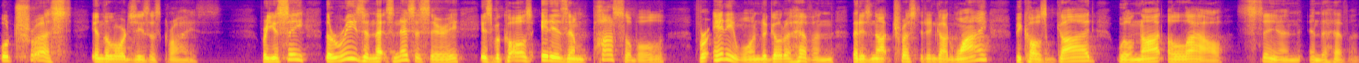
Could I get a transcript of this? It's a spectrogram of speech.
will trust in the Lord Jesus Christ. For you see, the reason that's necessary is because it is impossible for anyone to go to heaven that is not trusted in God. Why? Because God will not allow sin into heaven.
